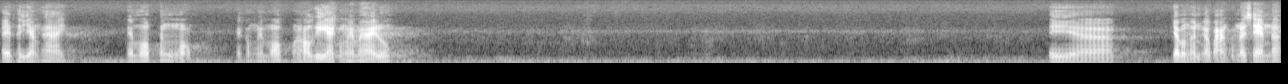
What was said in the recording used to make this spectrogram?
Đây là thời gian thai 21 tháng 11 2021 mà họ ghi 2022 luôn. Thì à, cho màn hình các bạn cũng đã xem đó,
